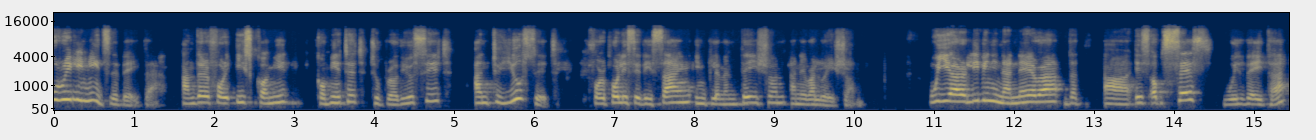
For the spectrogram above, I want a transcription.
Who really needs the data and therefore is commit, committed to produce it and to use it for policy design, implementation, and evaluation? We are living in an era that uh, is obsessed with data,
